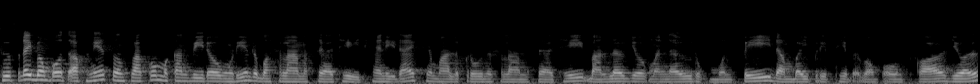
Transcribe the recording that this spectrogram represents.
សួស្តីបងប្អូនទាំងអស់គ្នាសូមស្វាគមន៍មកកាន់វីដេអូបង្រៀនរបស់សាលា Master IT ថ្ងៃនេះដែរខ្ញុំបានលោកគ្រូនៅសាលា Master IT បានលើកយកមកនៅរូបមន្ត2ដើម្បីប្រៀបធៀបឲ្យបងប្អូនស្គាល់យល់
